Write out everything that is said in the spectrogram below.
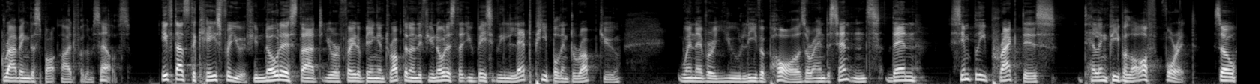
grabbing the spotlight for themselves. If that's the case for you, if you notice that you're afraid of being interrupted, and if you notice that you basically let people interrupt you whenever you leave a pause or end a sentence, then simply practice telling people off for it. So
